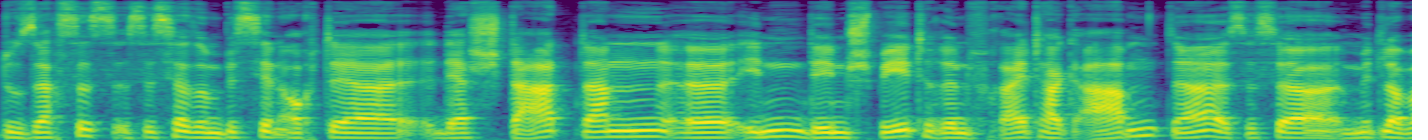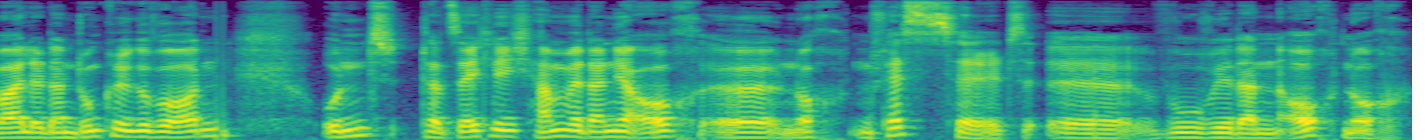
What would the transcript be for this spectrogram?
du sagst es, es ist ja so ein bisschen auch der, der Start dann äh, in den späteren Freitagabend. Ja, es ist ja mittlerweile dann dunkel geworden. Und tatsächlich haben wir dann ja auch äh, noch ein Festzelt, äh, wo wir dann auch noch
